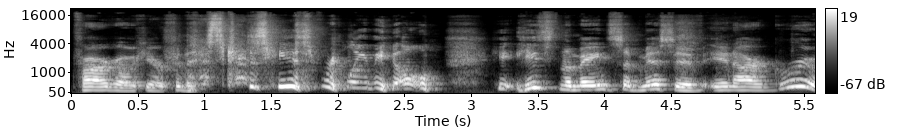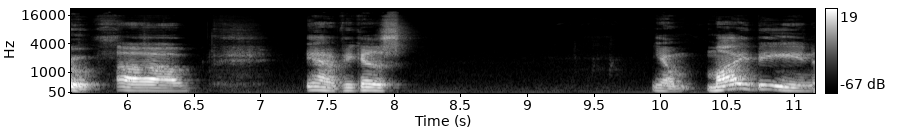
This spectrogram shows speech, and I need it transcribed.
Fargo here for this because he's really the old, he, he's the main submissive in our group. Uh, yeah, because you know my being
